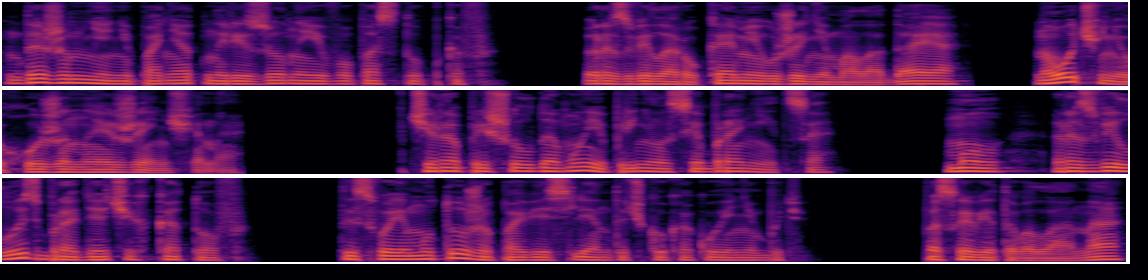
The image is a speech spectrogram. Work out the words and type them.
даже мне непонятны резоны его поступков», развела руками уже не молодая, но очень ухоженная женщина. Вчера пришел домой и принялся брониться. Мол, развелось бродячих котов. Ты своему тоже повесь ленточку какую-нибудь посоветовала она,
